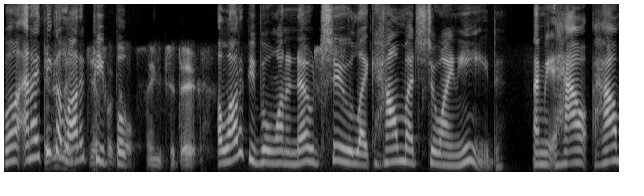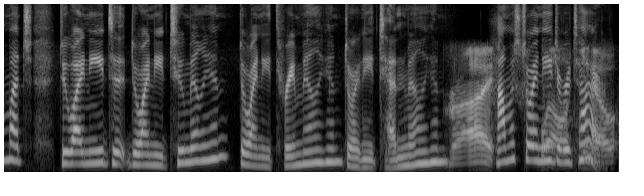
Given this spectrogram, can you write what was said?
Well, and I think a lot a of people thing to do. A lot of people want to know too, like how much do I need? I mean, how how much do I need to? Do I need two million? Do I need three million? Do I need ten million? Right. How much do I need well, to retire? You know,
